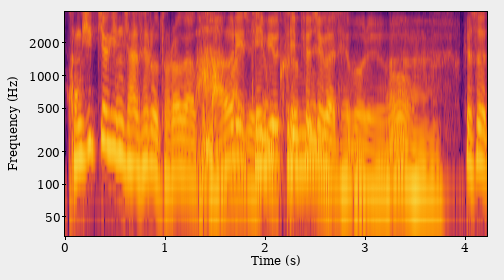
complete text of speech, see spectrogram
공식적인 자세로 돌아가고 아, 마을의 대표, 대표제가 돼버려요. 네. 그래서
